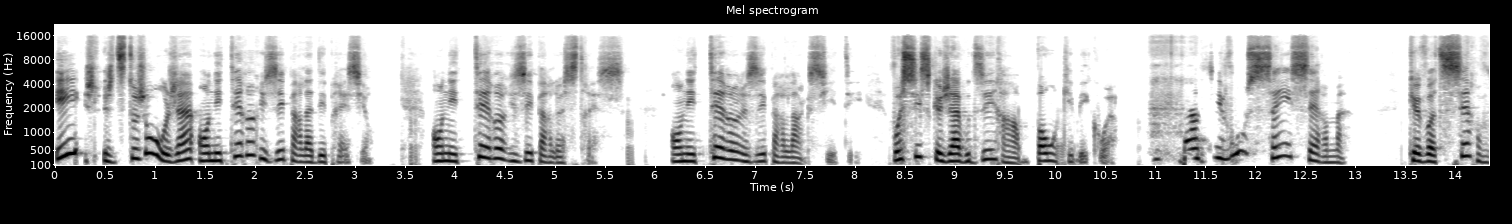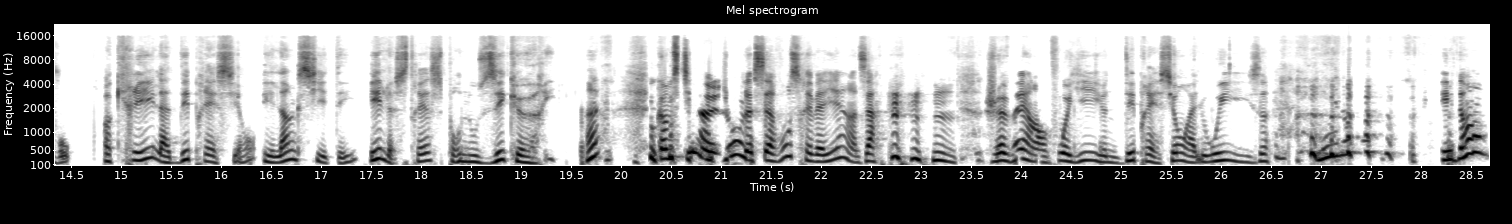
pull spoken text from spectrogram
Et je, dis toujours aux gens, on est terrorisé par la dépression. On est terrorisé par le stress. On est terrorisé par l'anxiété. Voici ce que j'ai à vous dire en bon québécois. Pensez-vous sincèrement que votre cerveau a créé la dépression et l'anxiété et le stress pour nous écœurer? Hein? Comme si un jour le cerveau se réveillait en disant Je vais envoyer une dépression à Louise. Et donc,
